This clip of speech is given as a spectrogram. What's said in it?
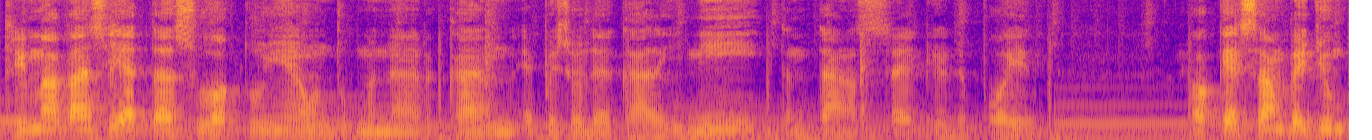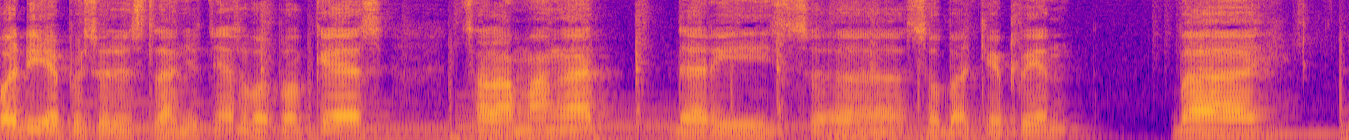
Terima kasih atas waktunya untuk mendengarkan episode kali ini tentang Strike the Point. Oke, sampai jumpa di episode selanjutnya Sobat Podcast. Salam hangat dari uh, Sobat Kevin. Bye.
